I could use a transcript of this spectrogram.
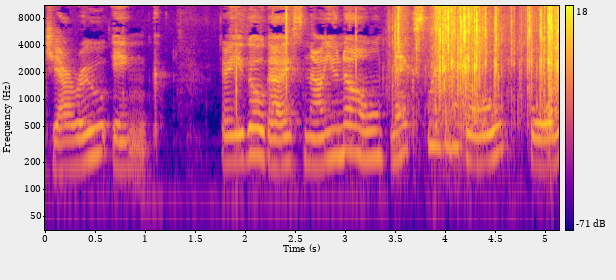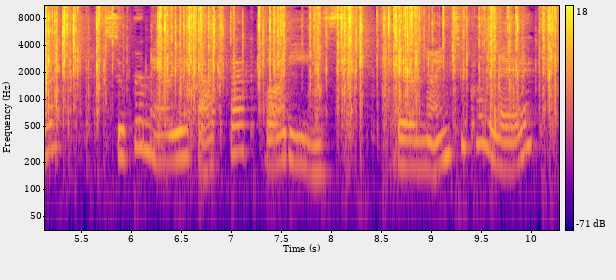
Ja-Ru Inc. There you go, guys. Now you know. Next, we're going to go for Super Mario Backpack Buddies. There are nine to collect.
